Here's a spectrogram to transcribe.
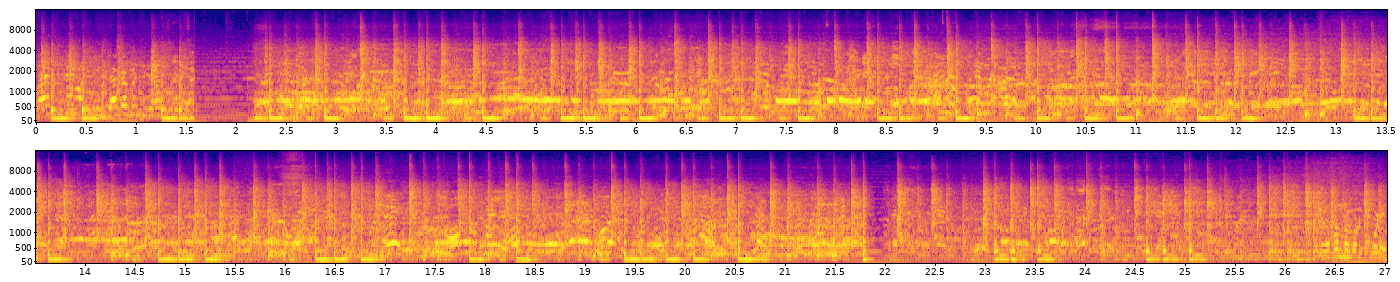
ಬಂಧಿಸಿ ಪೂಜೆ ಓಪನ್ ಮಾಡ್ಕೊಡ್ತೀನಿ ಕೊಡಿ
